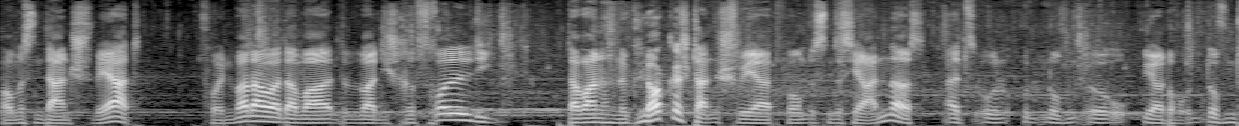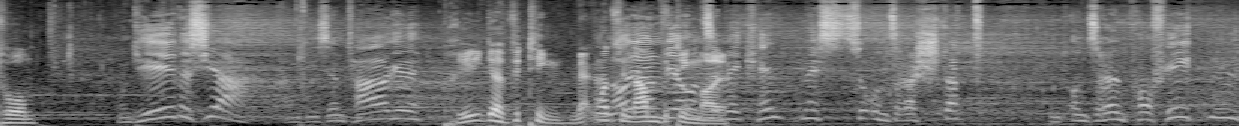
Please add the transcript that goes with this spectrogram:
Warum ist denn da ein Schwert? Vorhin war da aber, da war, da war die Schriftrolle, die, da war noch eine Glocke, stand ein Schwert. Warum ist denn das hier anders? Als un, unten auf dem, äh, ja doch, unten auf dem Turm. Und jedes Jahr an diesem Tage Prediger Witting. Merken wir uns den Namen wir Witting mal. Bekenntnis zu unserer Stadt und unserem Propheten,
